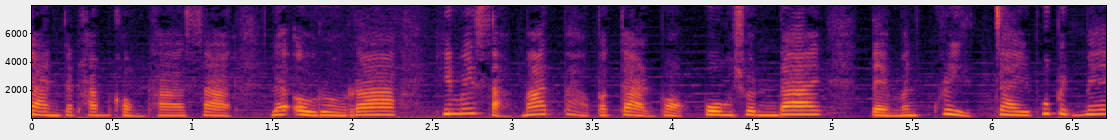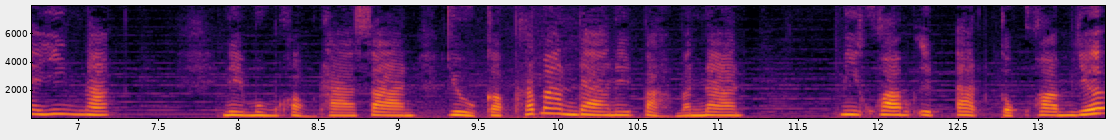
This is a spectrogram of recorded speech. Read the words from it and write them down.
การกระทำของทาซานและโอโรราที่ไม่สามารถเป่าประกาศบอกปวงชนได้ แต่มันกรีดใจผู้เป็นแม่ยิ่งนัก ในมุมของทาซานอยู่กับพระมารดาในป่ามานาน มีความอึดอัดกับความเยอะ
